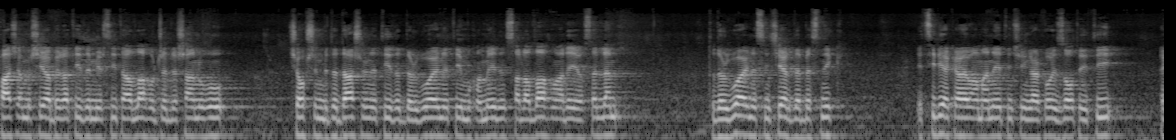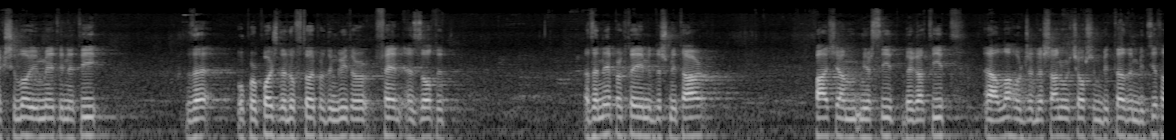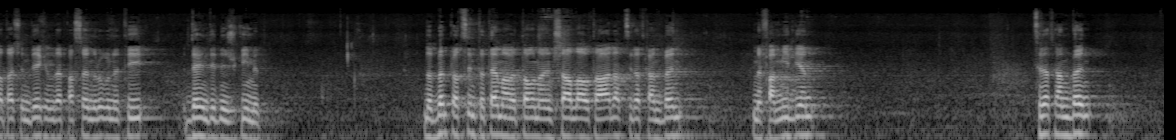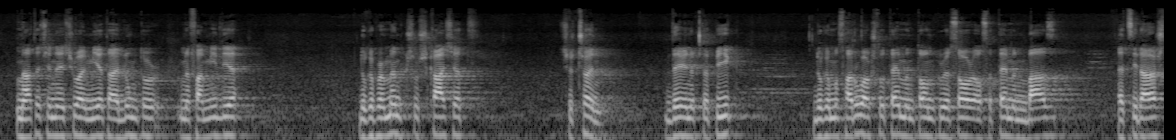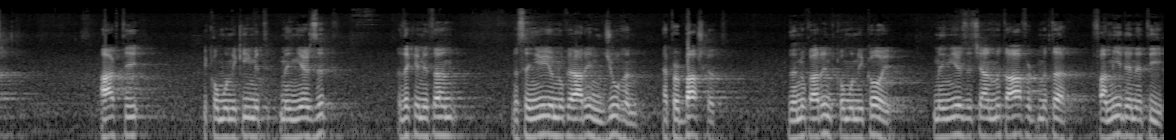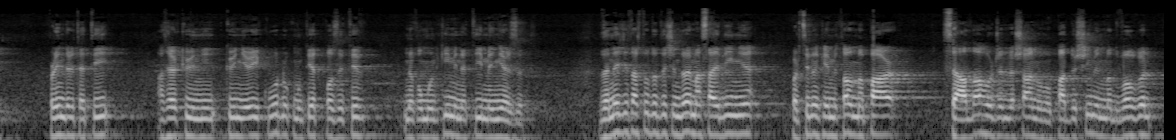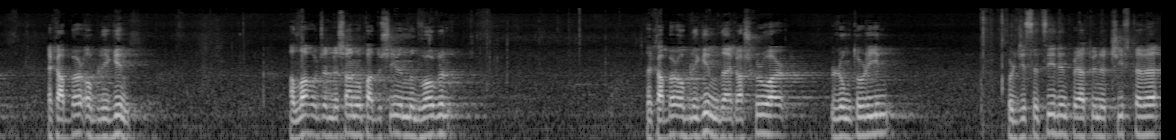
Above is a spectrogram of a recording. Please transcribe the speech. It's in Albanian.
Paqja, mëshira, begatitë dhe mirësitë e Allahut xhelleshanuhu qofshin mbi të dashurin e tij dhe të dërguarin e tij Muhammedin sallallahu alaihi wasallam, të dërguarin e sinqertë dhe besnik, i cili e kreu amanetin që i ngarkoi Zoti i tij, e këshilloi umetin e tij dhe u përpoq dhe luftoi për të ngritur fenë e Zotit. Edhe ne për këtë jemi dëshmitar Paqja, mirësitë, begatitë e Allahut xhelleshanuhu qofshin mbi të dhe mbi të gjithë ata që ndjekin dhe pasojnë rrugën e tij deri në ditën e gjykimit. Do të bëjmë plotësim të temave tona inshallah taala, të cilat kanë të bëjnë me familjen, të cilat kanë të bëjnë me atë që ne e quajmë jeta e lumtur në familje, duke përmend kështu shkaqet që çojnë Deri në këtë pikë, duke mos harruar kështu temën tonë kryesore ose temën bazë, e cila është arti i komunikimit me njerëzit dhe kemi thënë nëse njeriu nuk e arrin gjuhën e përbashkët dhe nuk arrin të komunikojë me njerëzit që janë më të afërt me të, familjen e tij, prindërit e tij, atëherë ky njeri kurrë nuk mund të jetë pozitiv në komunikimin e tij me njerëzit. Dhe ne gjithashtu do të qëndrojmë asaj linje për cilën kemi thonë më parë se Allahu xhelleshanuhu pa dyshimin më të vogël e ka bërë obligim. Allahu xhelleshanuhu pa dyshimin më të vogël e ka bërë obligim dhe e ka shkruar lumturinë për gjithsecilin prej atyne çifteve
